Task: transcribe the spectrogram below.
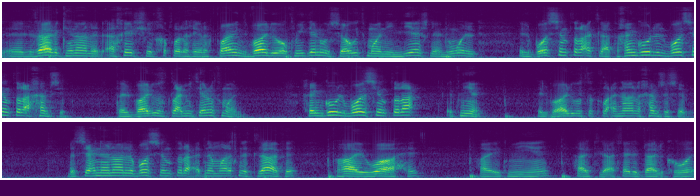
لذلك هنا الأخير شيء الخطوة الأخيرة. find value of median يساوي 80 ليش؟ لأن هو ال position طلع ثلاثة. خلينا نقول ال position طلع خمسة. فال value تطلع 280 خلينا نقول ال position طلع اثنين. ال value تطلع هنا 75 بس إحنا هنا ال position طلع عندنا مالتنا ثلاثة فهاي واحد هاي اثنين هاي ثلاثة لذلك هو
